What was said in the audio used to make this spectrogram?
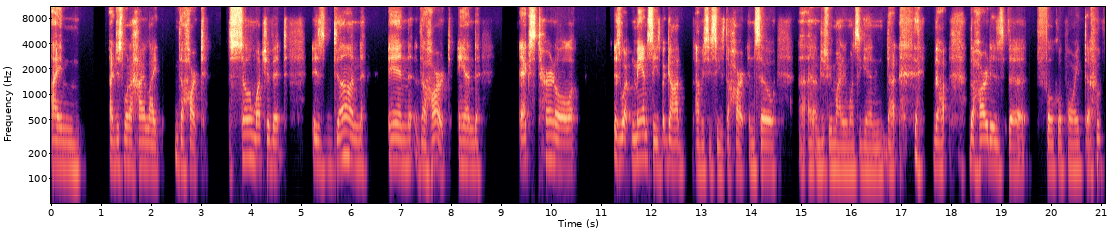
i'm i just want to highlight the heart. So much of it is done in the heart and external is what man sees but god obviously sees the heart. And so uh, i'm just reminded once again that the the heart is the focal point of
